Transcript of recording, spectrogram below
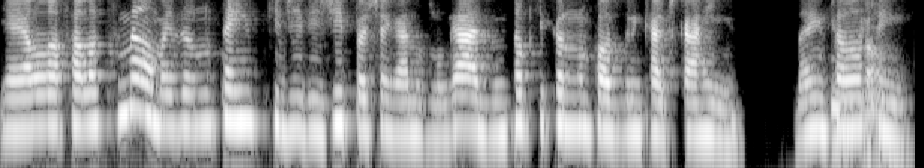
E aí ela fala assim: não, mas eu não tenho que dirigir para chegar nos lugares, então por que, que eu não posso brincar de carrinho? Né? Então, então, assim,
